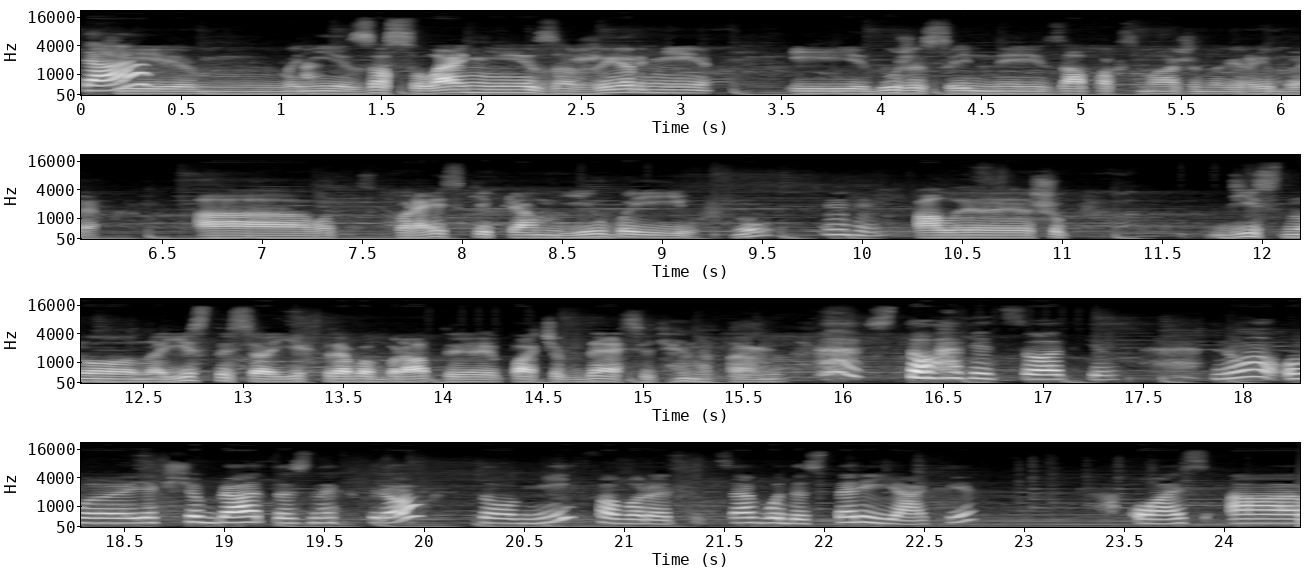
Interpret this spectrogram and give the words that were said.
Так? І мені засолені, зажирні і дуже сильний запах смаженої риби. А от корейські прям їв би і їв. Ну, Угу. але щоб дійсно наїстися, їх треба брати пачок 10, напевно. Сто відсотків. Ну, якщо брати з них трьох, то мій фаворит це буде старіякі. Ось, а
